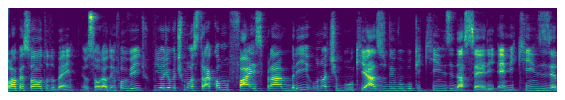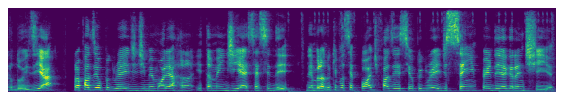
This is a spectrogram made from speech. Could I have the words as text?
Olá pessoal, tudo bem? Eu sou o Léo do Infovídeo e hoje eu vou te mostrar como faz para abrir o notebook Asus VivoBook 15 da série M1502IA para fazer upgrade de memória RAM e também de SSD. Lembrando que você pode fazer esse upgrade sem perder a garantia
